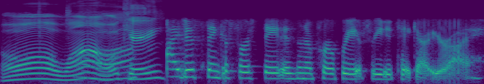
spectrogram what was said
Oh wow. Okay. I just think a first date isn't appropriate for you to take out your eye.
